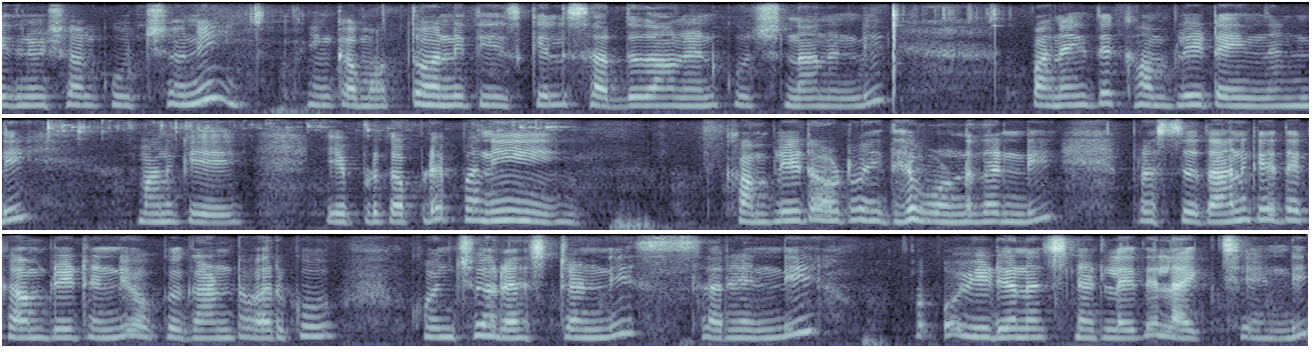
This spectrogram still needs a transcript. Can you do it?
ఐదు నిమిషాలు కూర్చొని ఇంకా మొత్తం అన్నీ తీసుకెళ్ళి సర్దుదామని కూర్చున్నానండి. పని అయితే కంప్లీట్ అయిందండి. మనకి ఎప్పటికప్పుడే పని కంప్లీట్ అవటం అయితే ఉండదండి. ప్రస్తుతానికైతే కంప్లీట్ అండి. ఒక గంట వరకు కొంచెం రెస్ట్ అండి. సరే అండి. వీడియో నచ్చినట్లయితే లైక్ చేయండి.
